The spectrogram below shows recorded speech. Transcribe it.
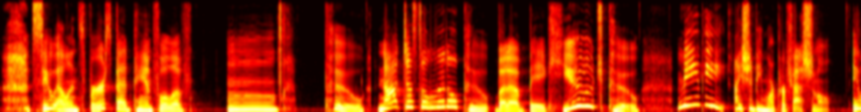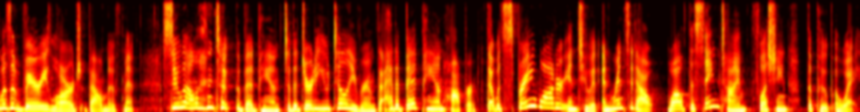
Sue Ellen's first bedpan full of mm, poo, not just a little poo, but a big, huge poo, Maybe I should be more professional. It was a very large bowel movement. Sue Ellen took the bedpan to the dirty utility room that had a bedpan hopper that would spray water into it and rinse it out while at the same time flushing the poop away.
